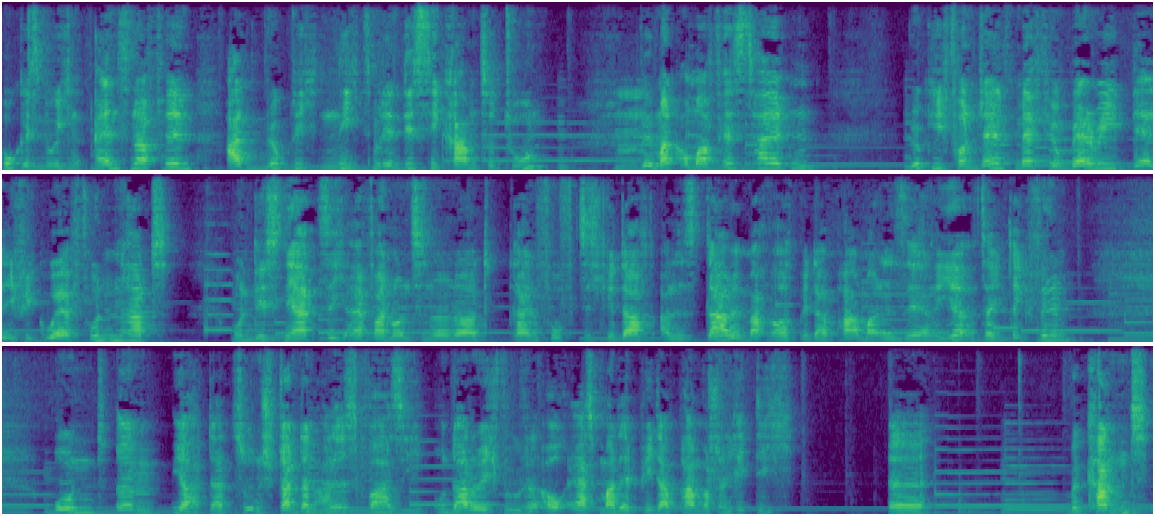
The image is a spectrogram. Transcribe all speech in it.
Hook ist wirklich ein einzelner Film, hat wirklich nichts mit den Disney-Kram zu tun. Will man auch mal festhalten. wirklich von James Matthew Barry, der die Figur erfunden hat. Und Disney hat sich einfach 1953 gedacht, alles klar, wir machen aus Peter Pan mal eine Serie, einen Zeichentrickfilm. Und ähm, ja, dazu entstand dann alles quasi. Und dadurch wurde auch erstmal der Peter Pan wahrscheinlich richtig äh, bekannt.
